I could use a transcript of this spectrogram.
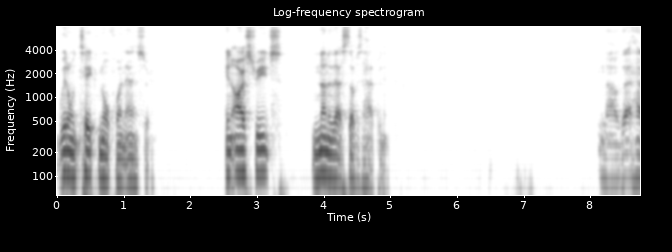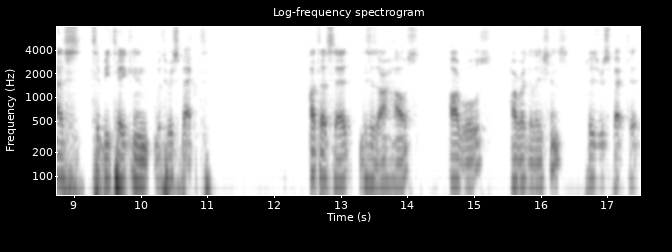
We don't take no for an answer. In our streets, none of that stuff is happening. Now that has to be taken with respect. Qatar said, This is our house, our rules, our regulations. Please respect it.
